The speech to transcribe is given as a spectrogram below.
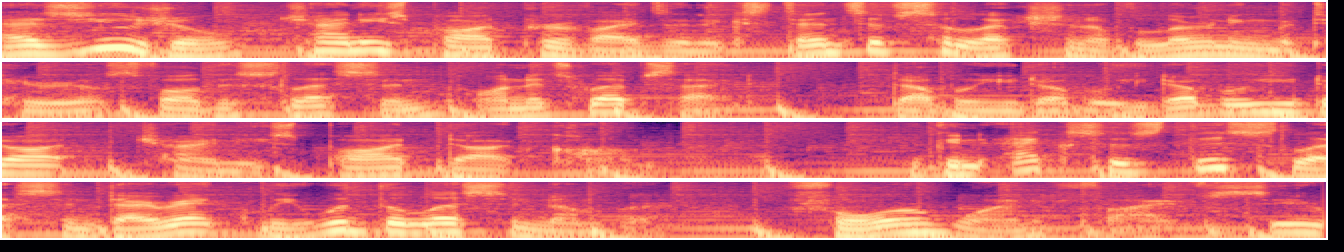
As usual, ChinesePod provides an extensive selection of learning materials for this lesson on its website, www.chinesepod.com. You can access this lesson directly with the lesson number 4150.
